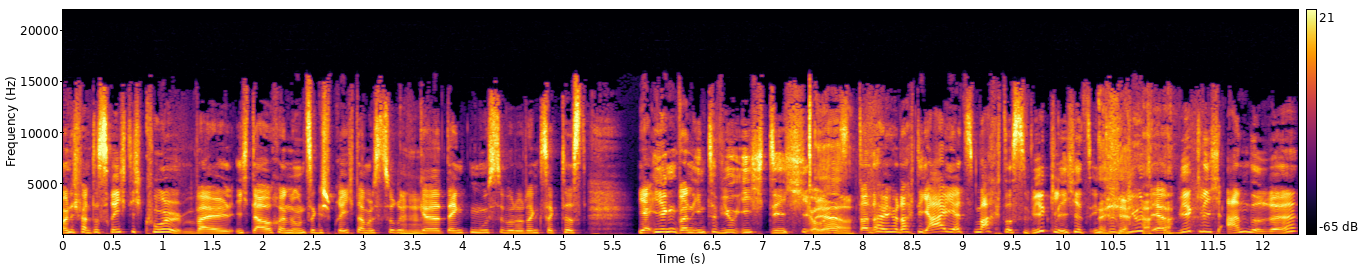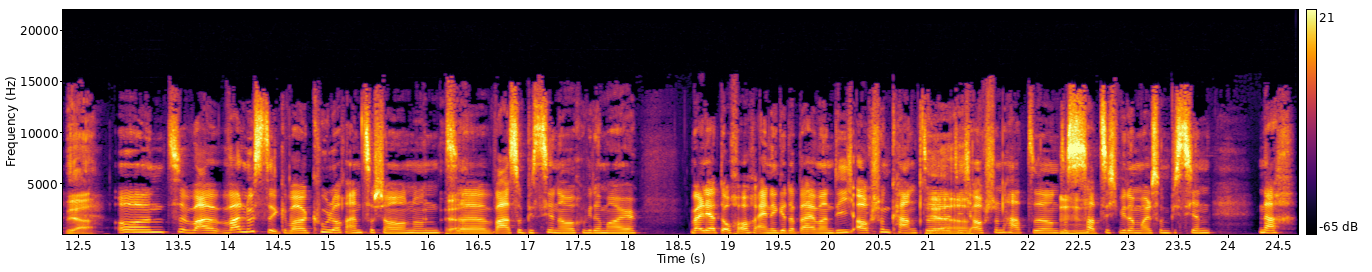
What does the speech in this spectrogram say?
und ich fand das richtig cool, weil ich da auch an unser Gespräch damals zurückdenken mhm. musste, wo du dann gesagt hast, ja, irgendwann interview ich dich. Und Ja. dann habe ich mir gedacht, ja, jetzt macht das wirklich. Jetzt interviewt er wirklich andere. Ja. Und war, war lustig, war cool auch anzuschauen und äh, war so ein bisschen auch wieder mal, weil ja doch auch einige dabei waren, die ich auch schon kannte, Ja. Mhm. die ich auch schon hatte. Und das hat sich wieder mal so ein bisschen nach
